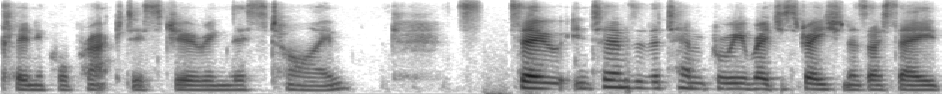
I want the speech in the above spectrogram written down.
clinical practice during this time. So, in terms of the temporary registration, as I say,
